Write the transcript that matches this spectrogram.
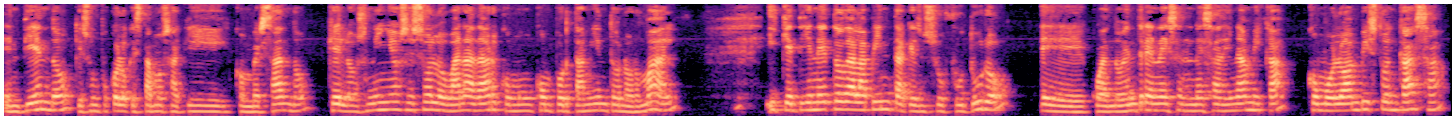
entiendo, que es un poco lo que estamos aquí conversando, que los niños eso lo van a dar como un comportamiento normal y que tiene toda la pinta que en su futuro, eh, cuando entren en esa dinámica, como lo han visto en casa,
